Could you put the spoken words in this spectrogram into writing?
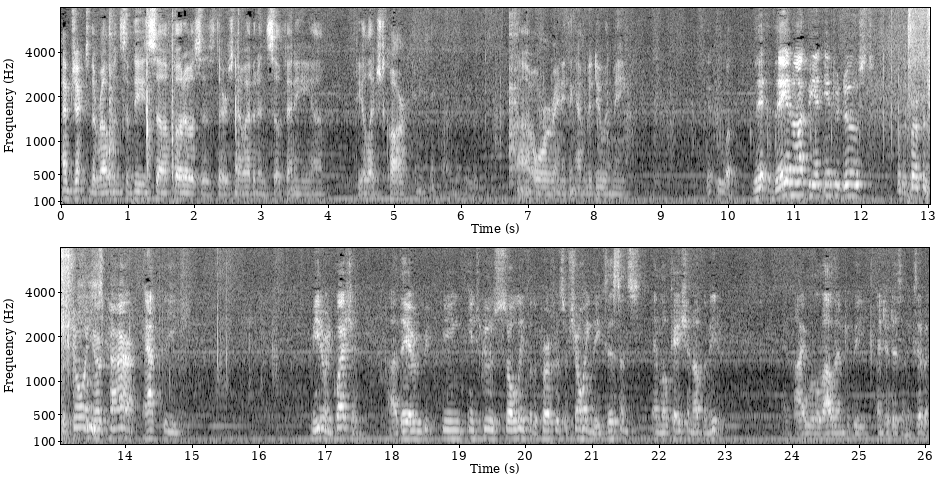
I object to the relevance of these uh, photos as there's no evidence of any, uh, the alleged car uh, or anything having to do with me. Look, They, they are not being introduced for the purpose of showing your car at the meter in question. Uh, They are being introduced solely for the purpose of showing the existence and location of the meter. And I will allow them to be entered as an exhibit.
